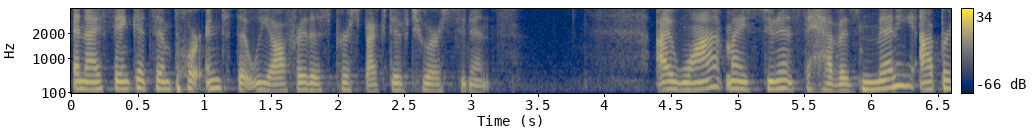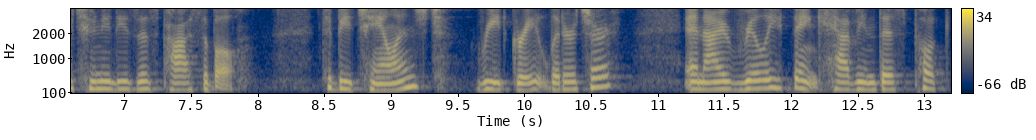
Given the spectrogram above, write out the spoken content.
And I think it's important that we offer this perspective to our students. I want my students to have as many opportunities as possible to be challenged, read great literature, and I really think having this book,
